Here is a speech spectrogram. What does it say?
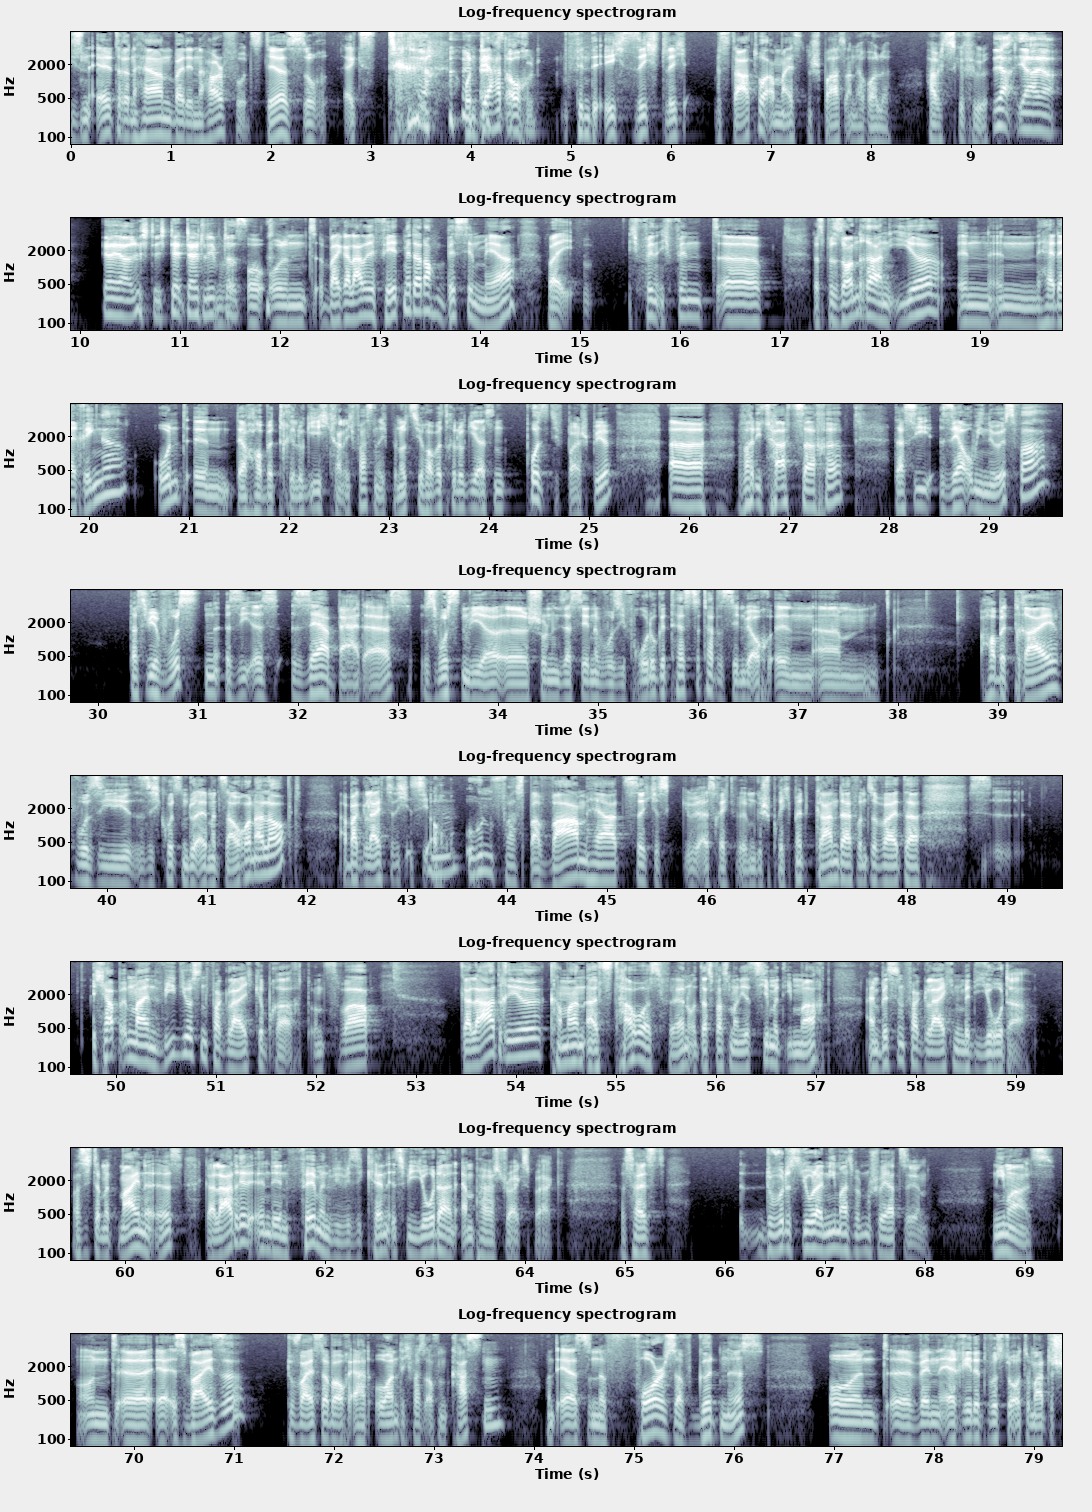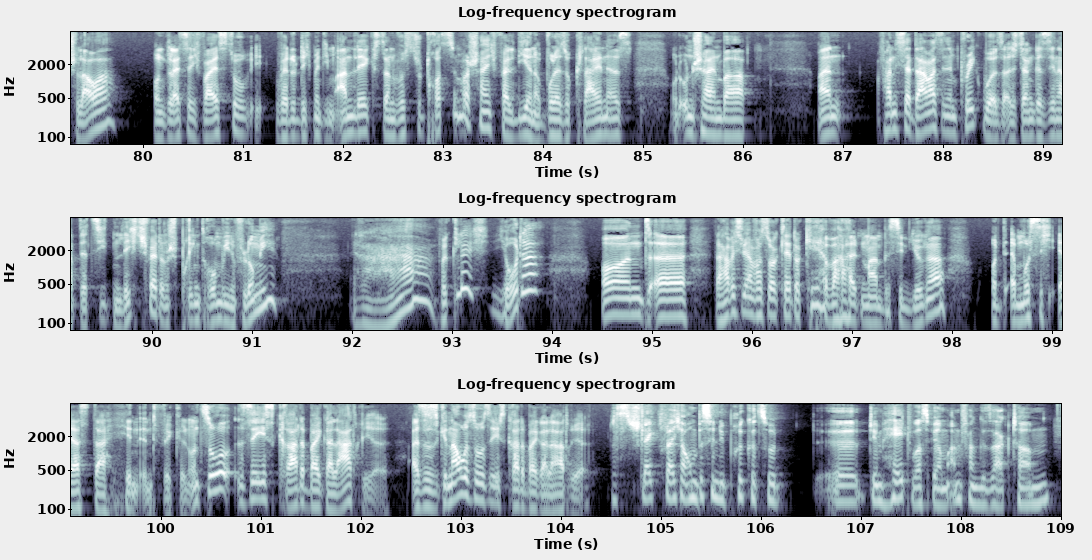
diesen älteren Herrn bei den Harfoots, der ist so extrem. Ja, und der hat auch, gut. finde ich, sichtlich bis dato am meisten Spaß an der Rolle. Habe ich das Gefühl. Ja, ja, ja. Ja, ja, richtig. Der, der lebt das. Und bei Galadriel fehlt mir da noch ein bisschen mehr, weil ich finde, ich finde äh, das Besondere an ihr in, in Herr der Ringe und in der Hobbit-Trilogie, ich kann nicht fassen, ich benutze die Hobbit-Trilogie als ein Positivbeispiel, äh, war die Tatsache, dass sie sehr ominös war dass wir wussten, sie ist sehr badass. Das wussten wir äh, schon in dieser Szene, wo sie Frodo getestet hat. Das sehen wir auch in ähm, Hobbit 3, wo sie sich kurz ein Duell mit Sauron erlaubt. Aber gleichzeitig ist sie mhm. auch unfassbar warmherzig, ist erst recht im Gespräch mit Gandalf und so weiter. Ich habe in meinen Videos einen Vergleich gebracht. Und zwar, Galadriel kann man als Star Wars-Fan und das, was man jetzt hier mit ihm macht, ein bisschen vergleichen mit Yoda. Was ich damit meine ist, Galadriel in den Filmen, wie wir sie kennen, ist wie Yoda in Empire Strikes Back. Das heißt, du würdest Yoda niemals mit dem Schwert sehen. Niemals. Und äh, er ist weise, du weißt aber auch, er hat ordentlich was auf dem Kasten und er ist so eine Force of Goodness. Und äh, wenn er redet, wirst du automatisch schlauer. Und gleichzeitig weißt du, wenn du dich mit ihm anlegst, dann wirst du trotzdem wahrscheinlich verlieren, obwohl er so klein ist und unscheinbar. Und fand ich ja damals in den Prequels, als ich dann gesehen habe, der zieht ein Lichtschwert und springt rum wie ein Flummi. Ich so, ah, wirklich? Yoda? Und äh, da habe ich mir einfach so erklärt, okay, er war halt mal ein bisschen jünger und er muss sich erst dahin entwickeln. Und so sehe ich es gerade bei Galadriel. Also genau so sehe ich es gerade bei Galadriel. Das schlägt vielleicht auch ein bisschen die Brücke zu äh, dem Hate, was wir am Anfang gesagt haben.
